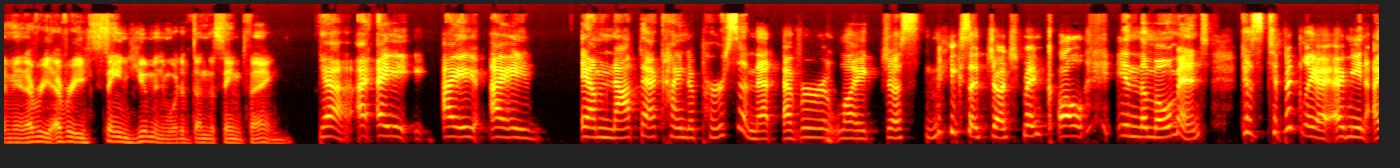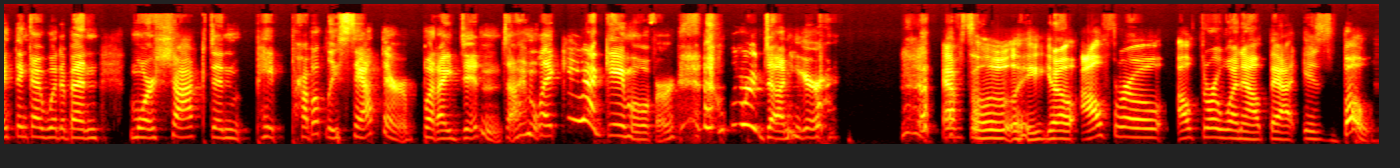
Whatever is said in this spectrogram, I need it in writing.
I mean every every sane human would have done the same thing. Yeah, I, I, I, I am not that kind of person that ever mm. like just makes a judgment call in the moment. Because typically, I, I mean, I think I would have been more shocked and pay, probably sat there, but I didn't. I'm like, yeah, game over. We're done here. Absolutely. You know, I'll throw I'll throw one out that is both.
